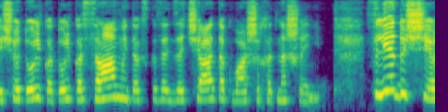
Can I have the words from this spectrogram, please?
еще только-только самый, так сказать, зачаток ваших отношений. Следующее,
